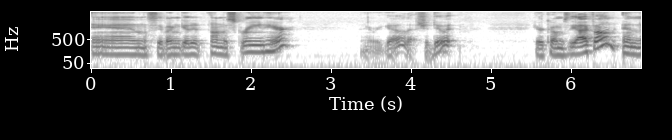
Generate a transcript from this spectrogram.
And let's see if I can get it on the screen here. There we go, that should do it. Here comes the iPhone, and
